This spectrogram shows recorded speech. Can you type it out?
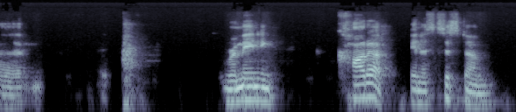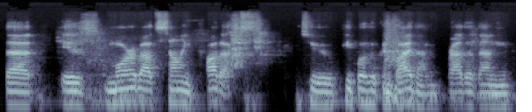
uh, remaining caught up in a system that is more about selling products to people who can buy them rather than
